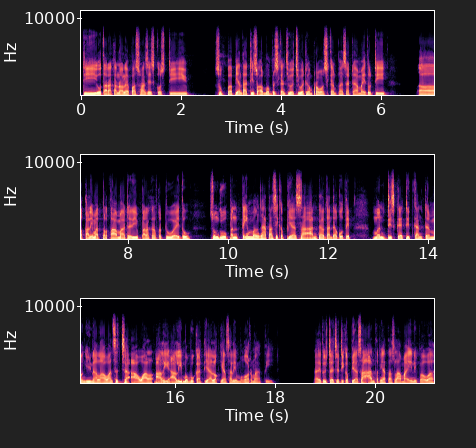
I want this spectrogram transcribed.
diutarakan oleh Paus Fransiskus di subbab yang tadi soal membersihkan jiwa-jiwa dengan promosikan bahasa damai itu di eh, kalimat pertama dari paragraf kedua itu sungguh penting mengatasi kebiasaan dalam tanda kutip mendiskreditkan dan menghina lawan sejak awal alih-alih membuka dialog yang saling menghormati. Nah itu sudah jadi kebiasaan ternyata selama ini bahwa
